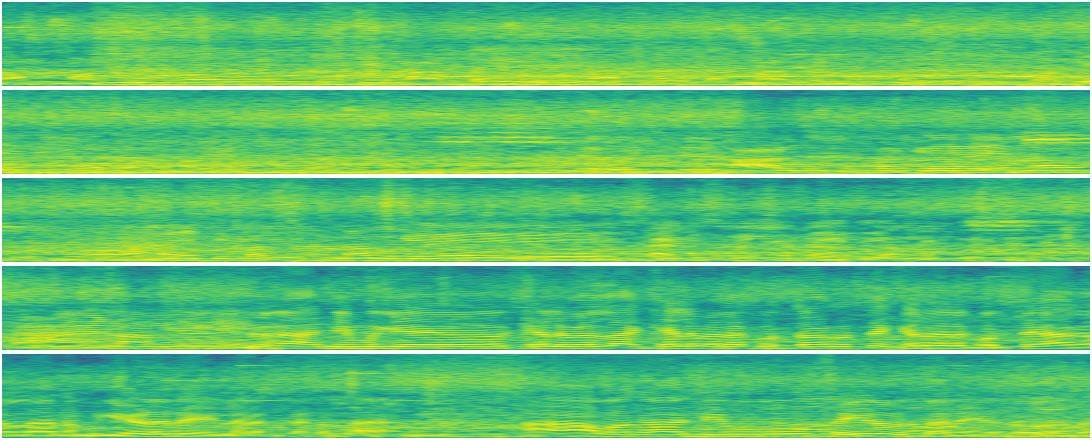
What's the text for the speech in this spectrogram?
ನಮ್ಮ ನಮ್ಮ ವೃತ್ತಿ ಮಾಡ್ತಾ ಇದ್ದೀನಿ ನಾನು ಕರೆಕ್ಟಾಗಿ ಮಾಡ್ಕೊಂಡು ಹೋಗ್ತಾ ಇದ್ದೀನಿ ಅದೇನಿದೆ ಅದನ್ನು ಮಾಡ್ಕೊಂಡು ಬಗ್ಗೆ ನೈಂಟಿ ಪರ್ಸೆಂಟ್ ನಮಗೆ ಸ್ಯಾಟಿಸ್ಫ್ಯಾಕ್ಷನ್ ಇದೆ. ಇಲ್ಲ ಅಂತ ಹೇಳಿ. ಇವಾಗ ನಿಮಗೆ ಕೆಲವೆಲ್ಲ ಕೆಲವೆಲ್ಲ ಗೊತ್ತಾಗುತ್ತೆ ಕೆಲವೆಲ್ಲ ಗೊತ್ತೇ ಆಗಲ್ಲ ನಮ್ಗೆ ಹೇಳೋದೇ ಇಲ್ಲ ಅಂತಾರಲ್ಲ. ಆ, ಆವಾಗ ನೀವು ಫೈಲ್ ತಾನೆ ಅದು ಅಂತ.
